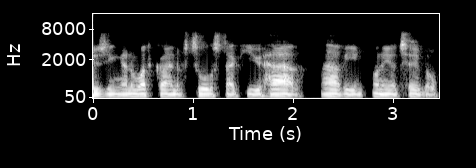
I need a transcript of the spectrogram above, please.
using and what kind of tool stack you have, have in, on your table.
